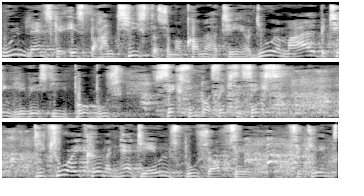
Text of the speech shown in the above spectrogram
udenlandske esperantister, som er kommet hertil, og de var jo meget betænkelige ved at stige på bus 666. De turde ikke køre med den her djævelens bus op til, til Klint.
